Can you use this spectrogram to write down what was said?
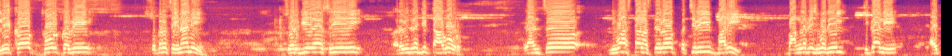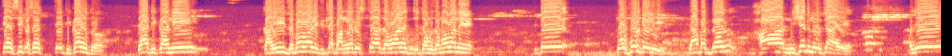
लेखक थोर कवी स्वतंत्र सेनानी स्वर्गीय श्री रवींद्रजी टागोर यांचं निवासस्थान असलेलं कचरी बारी बांगलादेशमधील ठिकाणी ऐतिहासिक असं ते ठिकाण होतं. त्या ठिकाणी काही जमावाने तिथल्या बांगलादेशच्या जवान ज- जमावाने तिथे तोडफोड केली. त्याबद्दल हा निषेध मोर्चा आहे. म्हणजे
